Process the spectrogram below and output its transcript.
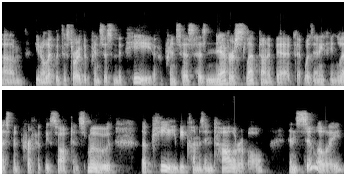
um, you know, like with the story of the princess and the pea, if a princess has never slept on a bed that was anything less than perfectly soft and smooth, a pea becomes intolerable. And similarly,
